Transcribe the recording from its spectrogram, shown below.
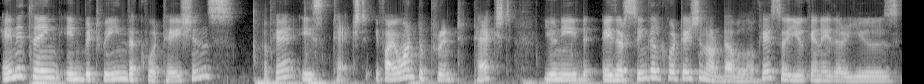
anything in between the quotations, okay, is text. If I want to print text, you need either single quotation or double. Okay. So you can either use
